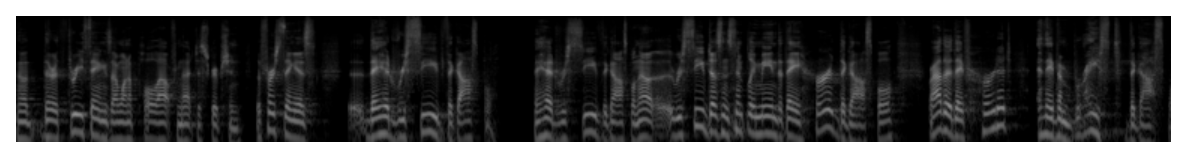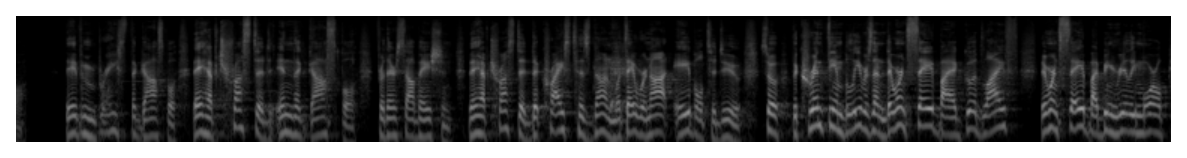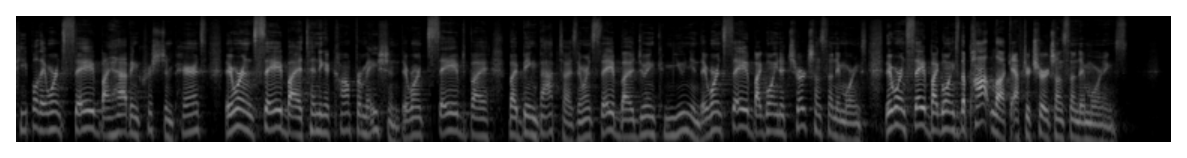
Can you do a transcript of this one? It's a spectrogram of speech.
Now, there are three things I want to pull out from that description. The first thing is uh, they had received the gospel. They had received the gospel. Now, uh, receive doesn't simply mean that they heard the gospel, rather, they've heard it and they've embraced the gospel. They've embraced the gospel. They have trusted in the gospel for their salvation. They have trusted that Christ has done what they were not able to do. So the Corinthian believers then, they weren't saved by a good life. They weren't saved by being really moral people. They weren't saved by having Christian parents. They weren't saved by attending a confirmation. They weren't saved by, by being baptized. They weren't saved by doing communion. They weren't saved by going to church on Sunday mornings. They weren't saved by going to the potluck after church on Sunday mornings.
